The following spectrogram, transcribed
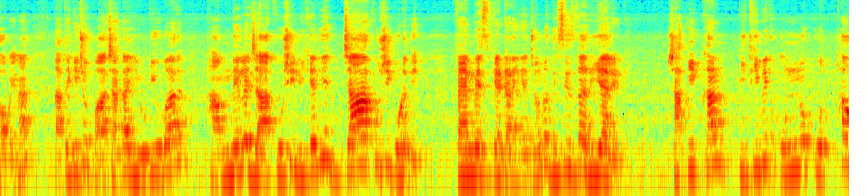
হবে না। তাতে কিছু পাঁচাটা ইউটিউবার থামনেলে যা খুশি লিখে দিয়ে যা খুশি করে দিক। ফ্যান বেস ক্যাটারিং এর জন্য this is the reality Shakib Khan পৃথিবীর অন্য কোথাও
